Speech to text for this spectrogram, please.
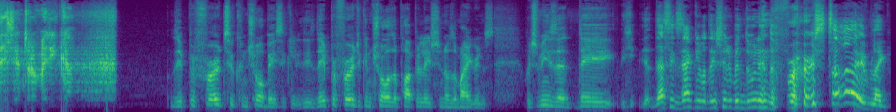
de Centroamérica. they prefer to control basically. They, prefer to control the population of the migrants which means that they he, that's exactly what they should have been doing in the first time. Like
